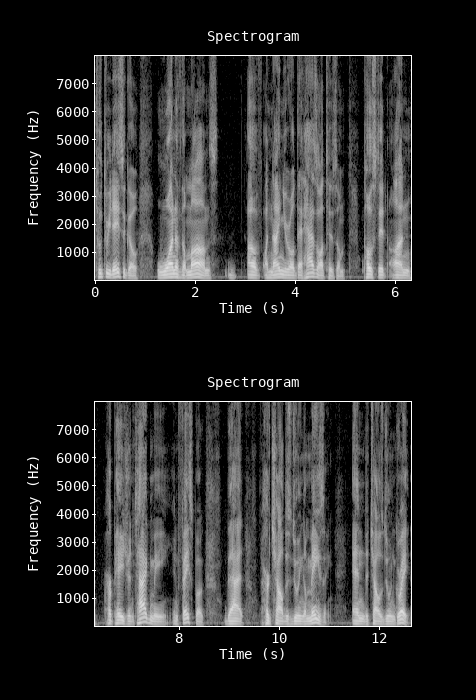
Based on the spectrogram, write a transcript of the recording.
two, three days ago, one of the moms of a nine year old that has autism posted on her page and tagged me in Facebook that her child is doing amazing and the child is doing great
